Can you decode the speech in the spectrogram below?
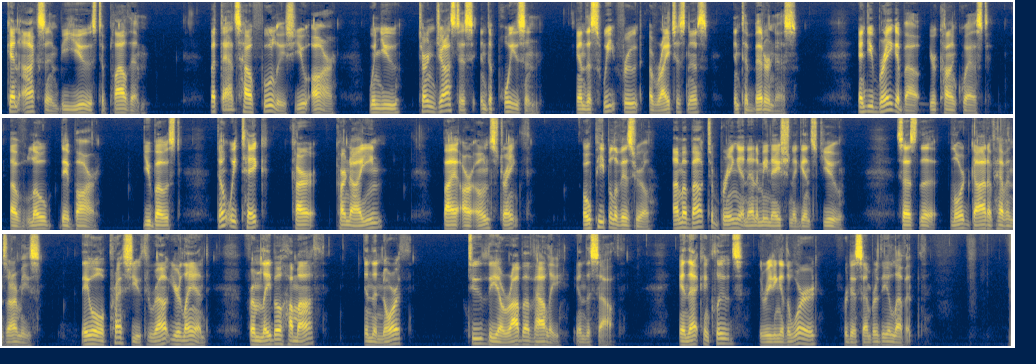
Can oxen be used to plow them? But that's how foolish you are when you turn justice into poison and the sweet fruit of righteousness into bitterness. And you brag about your conquest of Lo Debar. You boast, Don't we take Car- Karnaim by our own strength? O people of Israel, I'm about to bring an enemy nation against you, says the Lord God of heaven's armies. They will oppress you throughout your land, from Lebo Hamath in the north to the Arabah Valley in the south. And that concludes the reading of the Word for December the 11th.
